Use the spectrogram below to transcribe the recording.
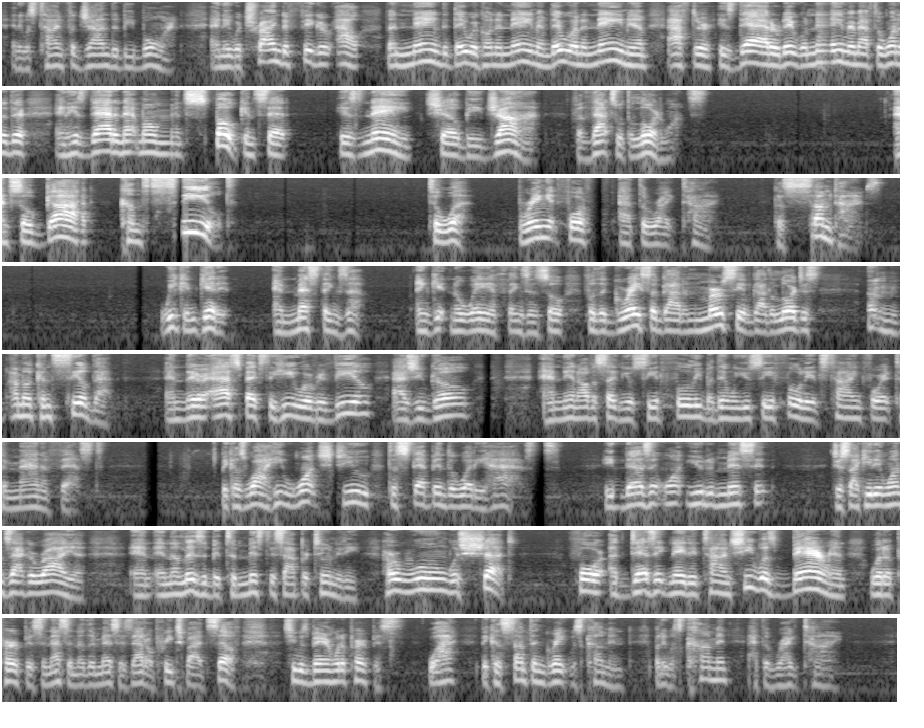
and it was time for John to be born, and they were trying to figure out the name that they were going to name him. They were going to name him after his dad, or they were going to name him after one of their. And his dad in that moment spoke and said, His name shall be John, for that's what the Lord wants. And so God concealed to what? Bring it forth at the right time. Because sometimes we can get it and mess things up and get in the way of things. And so, for the grace of God and mercy of God, the Lord just, I'm going to conceal that. And there are aspects that He will reveal as you go. And then all of a sudden you'll see it fully. But then when you see it fully, it's time for it to manifest. Because why? He wants you to step into what He has. He doesn't want you to miss it, just like He didn't want Zachariah and, and Elizabeth to miss this opportunity. Her womb was shut for a designated time. She was barren with a purpose. And that's another message that'll preach by itself. She was barren with a purpose. Why? Because something great was coming, but it was coming at the right time.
